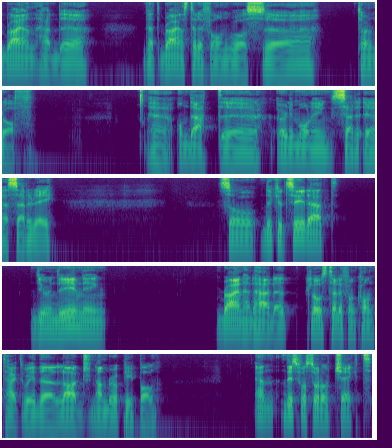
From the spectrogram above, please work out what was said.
Brian had uh, that Brian's telephone was uh, turned off uh, on that uh, early morning Sat- uh, Saturday. So they could see that during the evening, Brian had had a close telephone contact with a large number of people. And this was sort of checked.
